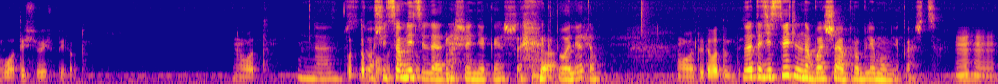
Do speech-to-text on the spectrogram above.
Вот, и все, и вперед. Вот. Да, вот очень вот сомнительное отношение, конечно, да. к туалетам. Вот, это вот... Но это действительно большая проблема, мне кажется. Угу.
